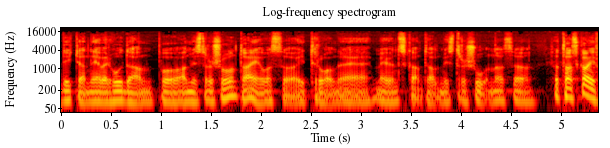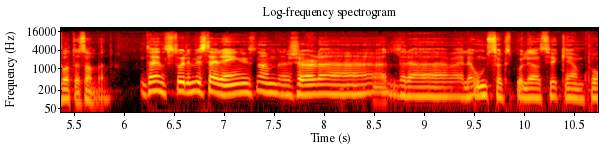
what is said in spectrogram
dytta nedover hodene på administrasjon. da er jo også i tråd med ønskene til administrasjonen. Altså. Så da skal vi få til sammen. Det er en stor investering, som nevner sjøl, eller omsorgsboliger og sykehjem på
